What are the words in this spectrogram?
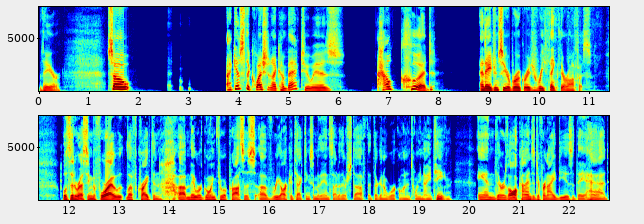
there. So. I guess the question I come back to is how could an agency or brokerage rethink their office? Well, it's interesting. Before I left Crichton, um, they were going through a process of re-architecting some of the inside of their stuff that they're going to work on in 2019. And there was all kinds of different ideas that they had,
